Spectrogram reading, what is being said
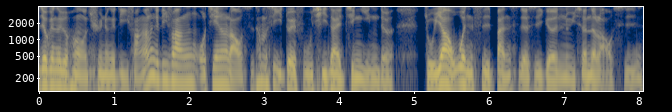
就跟这个朋友去那个地方啊，那个地方我见了老师，他们是一对夫妻在经营的，主要问事办事的是一个女生的老师。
